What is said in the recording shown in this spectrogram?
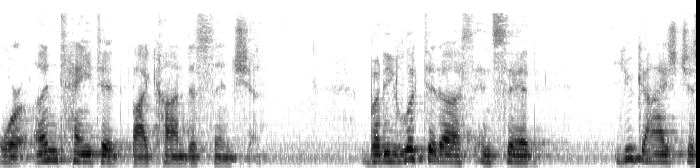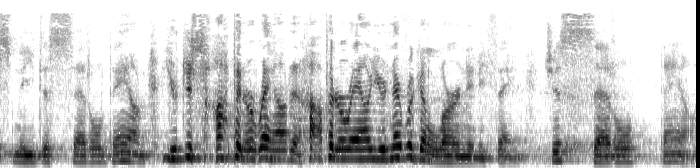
or untainted by condescension. But he looked at us and said, you guys just need to settle down. You're just hopping around and hopping around. You're never going to learn anything. Just settle down.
